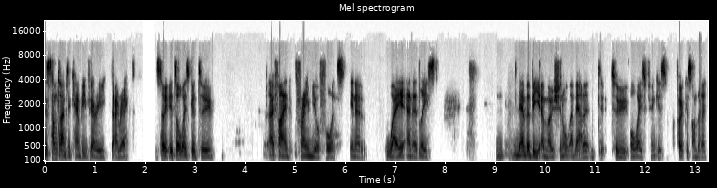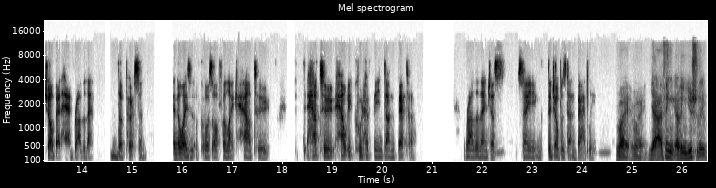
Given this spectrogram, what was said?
sometimes it can be very direct. So it's always good to, I find, frame your thoughts in a way and at least never be emotional about it to, to always focus focus on the job at hand rather than the person. And always of course offer like how to how to how it could have been done better rather than just saying the job was done badly. Right right. Yeah i think i think usually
